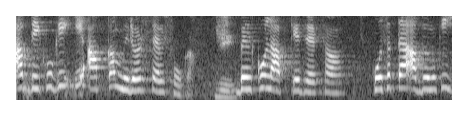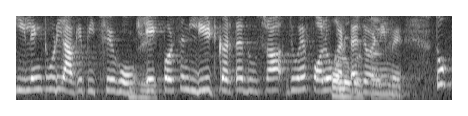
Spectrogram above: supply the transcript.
आप देखोगे कि आपका मिरर सेल्फ होगा। जी। बिल्कुल आपके जैसा। हो सकता है आप दोनों की हीलिंग थोड़ी आगे पीछे हो। एक पर्सन लीड करता है दूसरा जो है फॉलो करता है करता है, जर्नी में। तो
